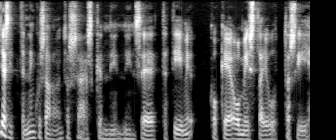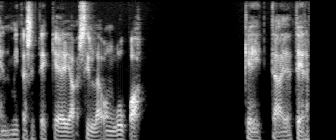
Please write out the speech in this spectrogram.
Ja sitten niin kuin sanoin tuossa äsken, niin, niin se, että tiimi kokee omistajuutta siihen, mitä se tekee ja sillä on lupa kehittää ja tehdä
